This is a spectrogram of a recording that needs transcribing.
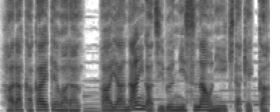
腹抱えて笑う。あやないが自分に素直に生きた結果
